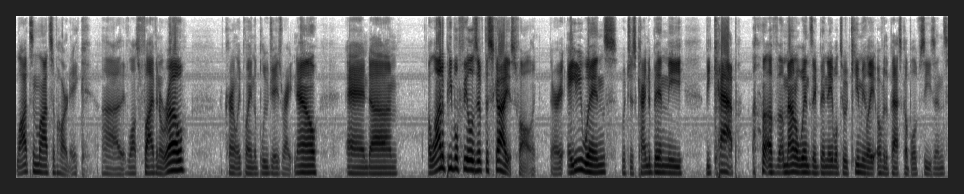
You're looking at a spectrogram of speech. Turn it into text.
lots and lots of heartache. Uh, they've lost five in a row. They're currently playing the Blue Jays right now. And um, a lot of people feel as if the sky is falling. There are 80 wins, which has kind of been the the cap of the amount of wins they've been able to accumulate over the past couple of seasons,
